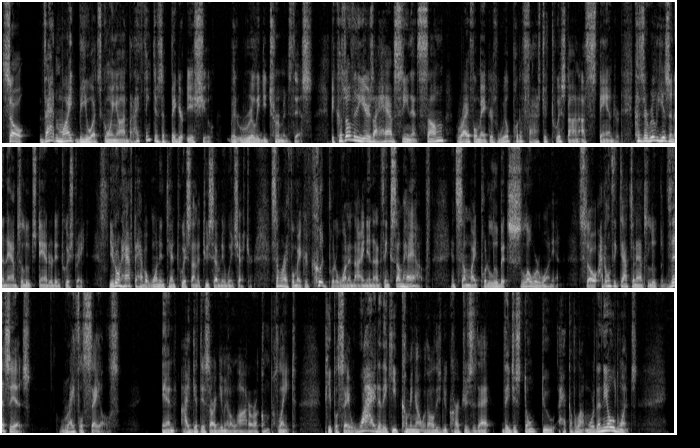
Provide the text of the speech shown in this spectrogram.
So that might be what's going on, but I think there's a bigger issue that really determines this. Because over the years, I have seen that some rifle makers will put a faster twist on a standard because there really isn't an absolute standard in twist rate. You don't have to have a 1 in 10 twist on a 270 Winchester. Some rifle maker could put a 1 in 9 in, and I think some have. And some might put a little bit slower one in. So I don't think that's an absolute, but this is rifle sales. And I get this argument a lot or a complaint people say, why do they keep coming out with all these new cartridges that they just don't do a heck of a lot more than the old ones?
